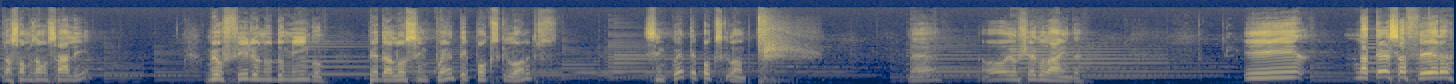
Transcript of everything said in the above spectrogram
nós fomos almoçar ali. O meu filho, no domingo, pedalou 50 e poucos quilômetros. 50 e poucos quilômetros. Né? Oh, eu chego lá ainda. E na terça-feira,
